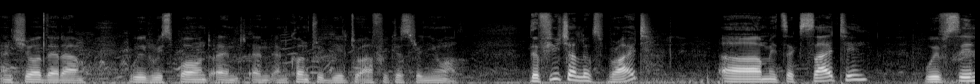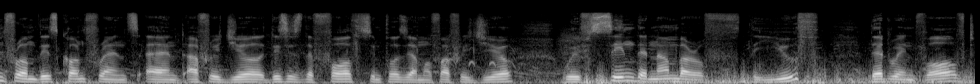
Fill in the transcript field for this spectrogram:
ensure that um, we respond and, and, and, contribute to Africa's renewal. The future looks bright. Um, it's exciting. We've seen from this conference and AfriGeo, this is the fourth symposium of AfriGeo, we've seen the number of the youth that were involved,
